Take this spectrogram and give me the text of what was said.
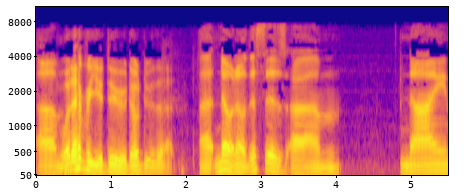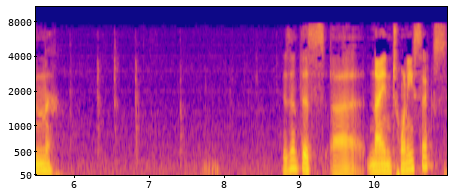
Um, Whatever you do, don't do that. Uh, no, no, this is um, nine. Isn't this uh, 926?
